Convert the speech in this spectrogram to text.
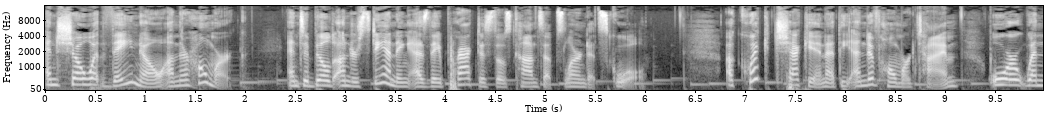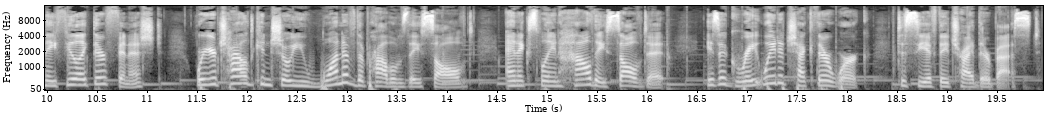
and show what they know on their homework, and to build understanding as they practice those concepts learned at school. A quick check in at the end of homework time, or when they feel like they're finished, where your child can show you one of the problems they solved and explain how they solved it, is a great way to check their work to see if they tried their best.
